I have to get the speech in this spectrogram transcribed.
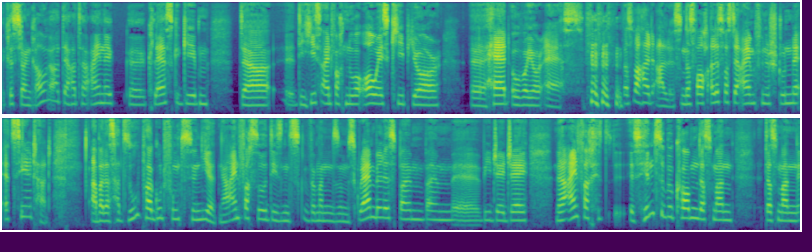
äh, Christian Graurath, der hatte eine äh, Class gegeben, da, äh, die hieß einfach nur Always keep your äh, Head over your ass. das war halt alles. Und das war auch alles, was der einem für eine Stunde erzählt hat. Aber das hat super gut funktioniert. Ne? Einfach so diesen, wenn man so im Scramble ist beim, beim äh, BJJ, ne? einfach es hinzubekommen, dass man, dass man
